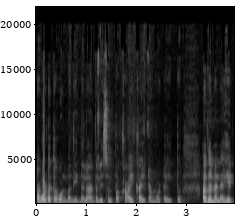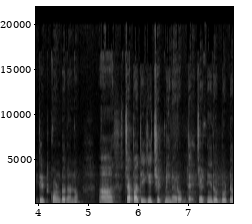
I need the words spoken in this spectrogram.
ಟೊಮೊಟೊ ತೊಗೊಂಡು ಬಂದಿದ್ನಲ್ಲ, ಅದರಲ್ಲಿ ಸ್ವಲ್ಪ ಕಾಯಿ ಕಾಯಿ ಟೊಮೊಟೊ ಇತ್ತು. ಅದನ್ನೆಲ್ಲ ಎತ್ತಿಟ್ಕೊಂಡು ನಾನು ಚಪಾತಿಗೆ ಚಟ್ನಿನ ರುಬ್ಬಿದೆ ಚಟ್ನಿ ರುಬ್ಬಿಟ್ಟು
